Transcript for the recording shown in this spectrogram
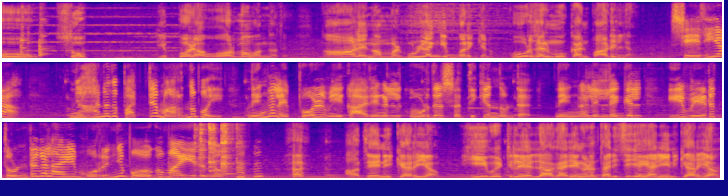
ഓ സൂപ്പ് ഇപ്പോഴാ ഓർമ്മ വന്നത്. നാളെ നമ്മൾ മുള്ളങ്കി പറിക്കണം കൂടുതൽ മൂക്കാൻ പാടില്ല. ശരിയാ. ഞാനത് പറ്റ മറന്നുപോയി. നിങ്ങൾ എപ്പോഴും ഈ കാര്യങ്ങളിൽ കൂടുതൽ ശ്രദ്ധിക്കുന്നുണ്ട്. നിങ്ങളില്ലെങ്കിൽ ഈ വീട് തുണ്ടുകളായി മുറിഞ്ഞു പോകുമായിരുന്നു. അതെനിക്കറിയാം. ഈ വീട്ടിലെ എല്ലാ കാര്യങ്ങളും തനിച്ച് ചെയ്യാൻ എനിക്കറിയാം.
